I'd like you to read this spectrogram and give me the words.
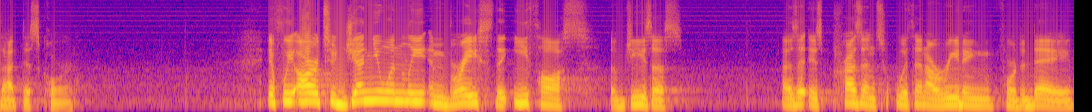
that discord. If we are to genuinely embrace the ethos of Jesus as it is present within our reading for today,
